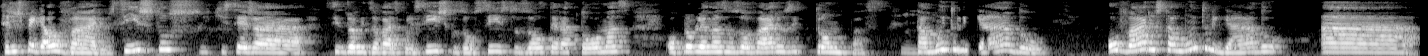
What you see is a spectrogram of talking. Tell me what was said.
Se a gente pegar ovários, cistos, que seja síndrome dos ovários policísticos, ou cistos, ou teratomas, ou problemas nos ovários e trompas, está hum. muito ligado. Ovário está muito ligado a,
